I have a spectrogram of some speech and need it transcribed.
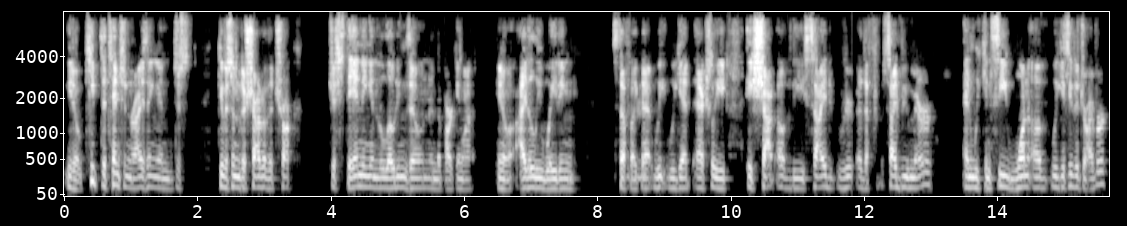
you know keep the tension rising and just give us another shot of the truck just standing in the loading zone in the parking lot, you know, idly waiting, stuff like Mhm. that. We we get actually a shot of the side rear, uh, the side view mirror, and we can see one of we can see the driver,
